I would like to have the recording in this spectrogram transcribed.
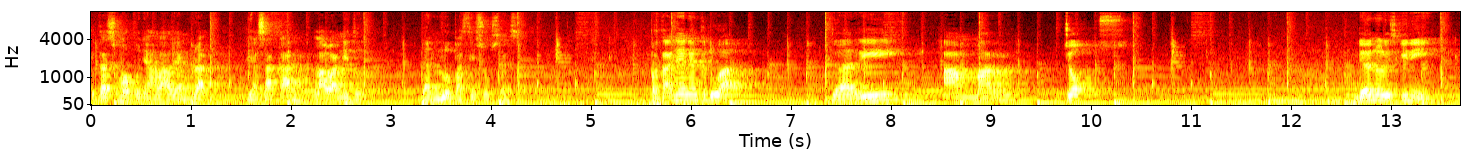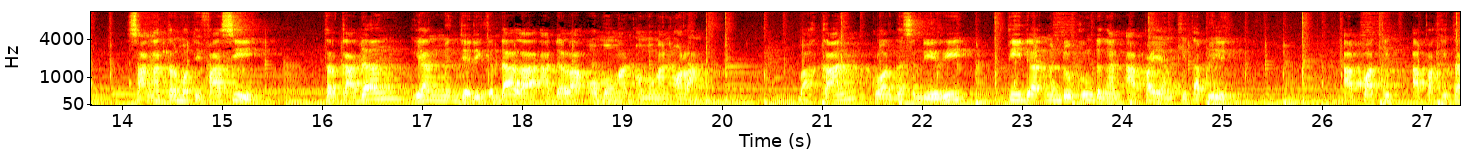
Kita semua punya hal-hal yang berat, biasakan lawan itu dan lo pasti sukses. Pertanyaan yang kedua dari Amar Jokes. Dia nulis gini, sangat termotivasi Terkadang yang menjadi kendala adalah omongan-omongan orang. Bahkan keluarga sendiri tidak mendukung dengan apa yang kita pilih. Apa kita, apa kita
